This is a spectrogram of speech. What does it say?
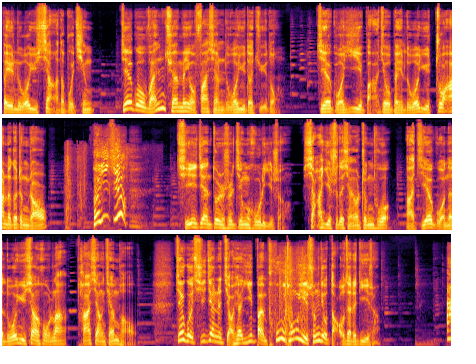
被罗玉吓得不轻，结果完全没有发现罗玉的举动。结果一把就被罗玉抓了个正着，哎呀！齐剑顿时惊呼了一声，下意识的想要挣脱啊！结果呢，罗玉向后拉，他向前跑，结果齐剑的脚下一绊，扑通一声就倒在了地上。啊！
